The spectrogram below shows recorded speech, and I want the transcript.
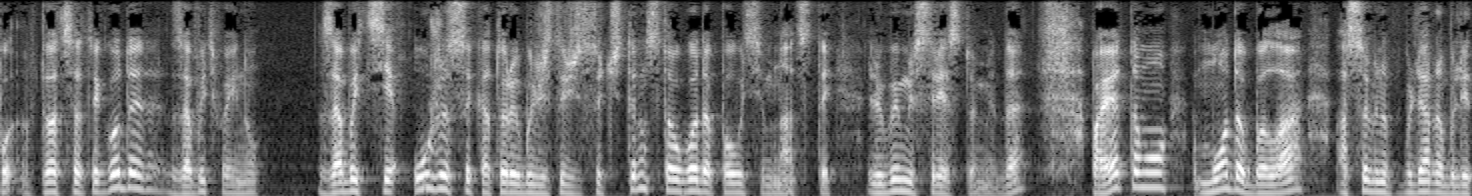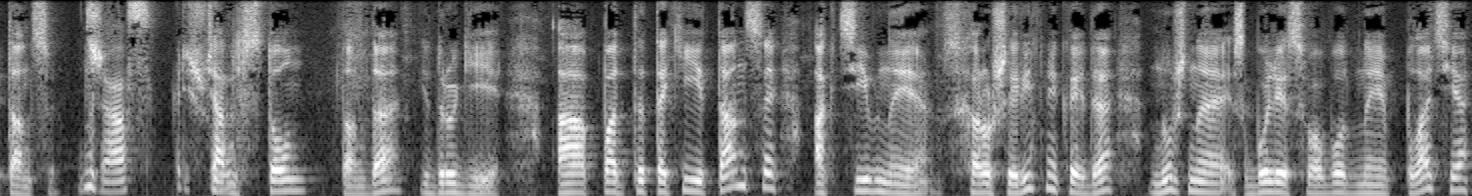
в 20-е годы – это забыть войну. Забыть все ужасы, которые были с 1914 года по 18 любыми средствами, да. Поэтому мода была, особенно популярны были танцы. Джаз пришел. Чарльстон, там, да, и другие. А под такие танцы, активные, с хорошей ритмикой, да, нужно более свободные платья,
